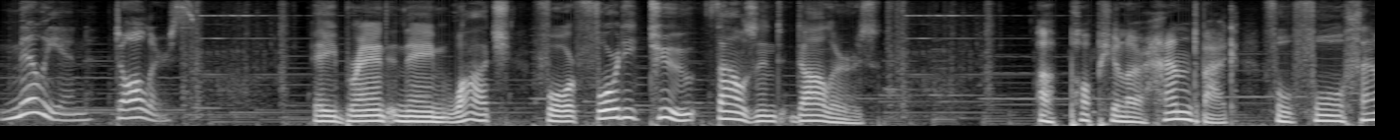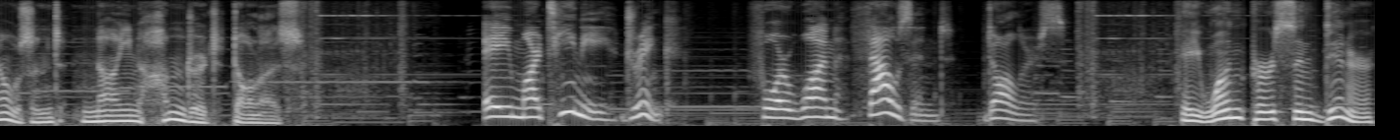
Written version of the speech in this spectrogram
million a brand name watch for $42,000. A popular handbag for $4,900. A martini drink for $1,000. A one person dinner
